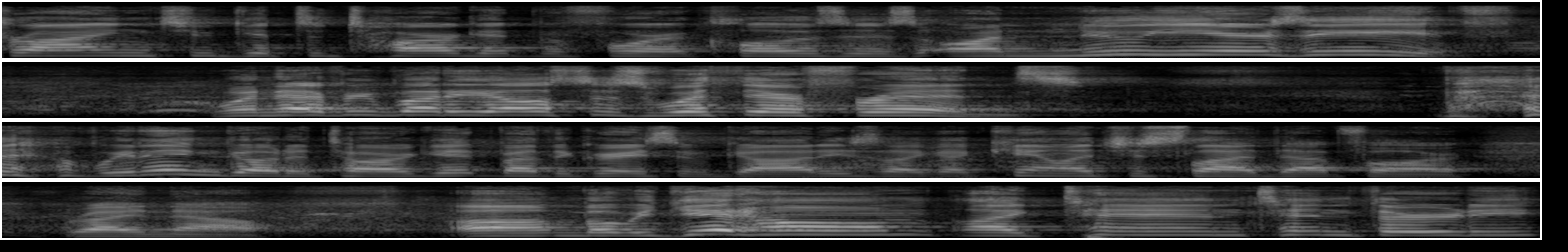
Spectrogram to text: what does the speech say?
trying to get to target before it closes on new year's eve when everybody else is with their friends. But we didn't go to target by the grace of god. He's like i can't let you slide that far right now um, but we get home like 10, 10.30,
